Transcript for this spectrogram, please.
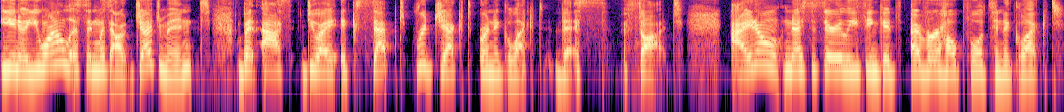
you know, you want to listen without judgment, but ask, do I accept, reject, or neglect this thought? I don't necessarily think it's ever helpful to neglect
